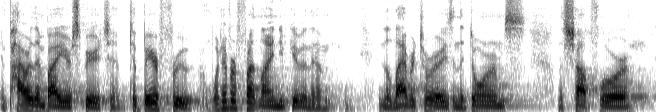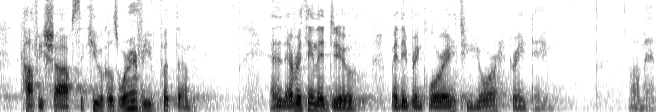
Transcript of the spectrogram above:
Empower them by your Spirit to, to bear fruit on whatever front line you've given them in the laboratories, in the dorms, on the shop floor, the coffee shops, the cubicles, wherever you've put them. And in everything they do, may they bring glory to your great name. Amen.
